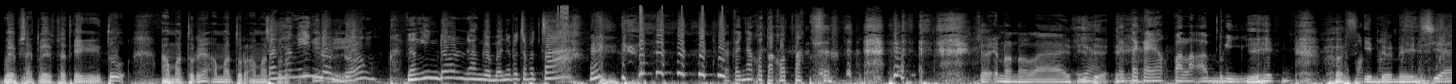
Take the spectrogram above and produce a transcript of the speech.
website-website kayak gitu amaturnya amatur-amatur. Cari yang indon ini. dong Yang indon yang gambarnya pecah-pecah Tetenya kotak-kotak Kayak nono live Iya gitu ya. Tete kayak kepala abri Iya. Host Kotak. Indonesia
